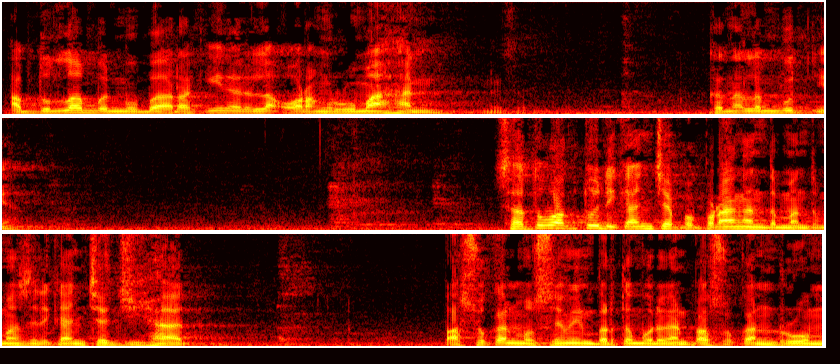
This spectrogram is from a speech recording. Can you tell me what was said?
Abdullah bin Mubarak ini adalah orang rumahan. Karena lembutnya. Satu waktu di kancah peperangan teman-teman di kancah jihad. Pasukan muslimin bertemu dengan pasukan Rum.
